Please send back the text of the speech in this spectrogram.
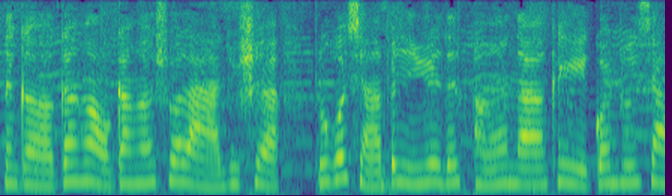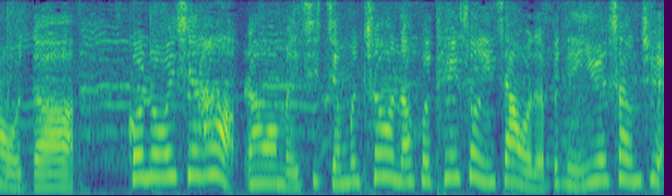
那个刚刚我刚刚说了啊，就是如果想要背景音乐的朋友呢，可以关注一下我的关注微信号，然后我每期节目之后呢，会推送一下我的背景音乐上去，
